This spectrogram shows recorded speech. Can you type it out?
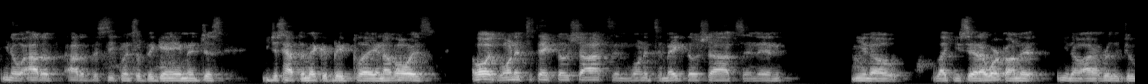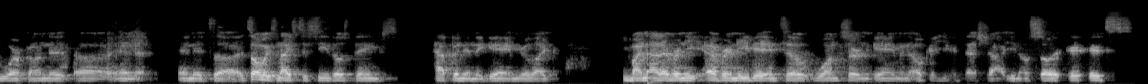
you know out of out of the sequence of the game and just you just have to make a big play and I've always I've always wanted to take those shots and wanted to make those shots and then you know like you said I work on it you know I really do work on it uh, and and it's uh it's always nice to see those things happen in the game you're like you might not ever need ever need it until one certain game and okay you hit that shot you know so it, it's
